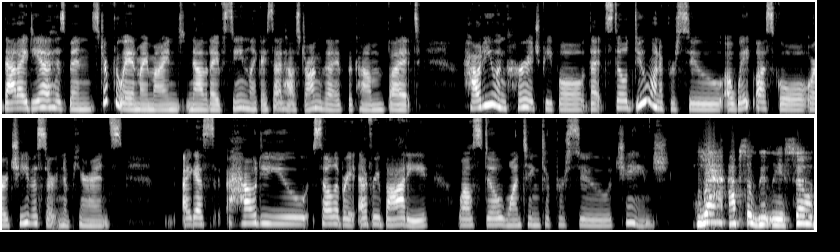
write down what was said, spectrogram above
that idea has been stripped away in my mind now that I've seen, like I said, how strong that I've become. But how do you encourage people that still do want to pursue a weight loss goal or achieve a certain appearance? I guess, how do you celebrate every body while still wanting to pursue change? Yeah, absolutely. So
